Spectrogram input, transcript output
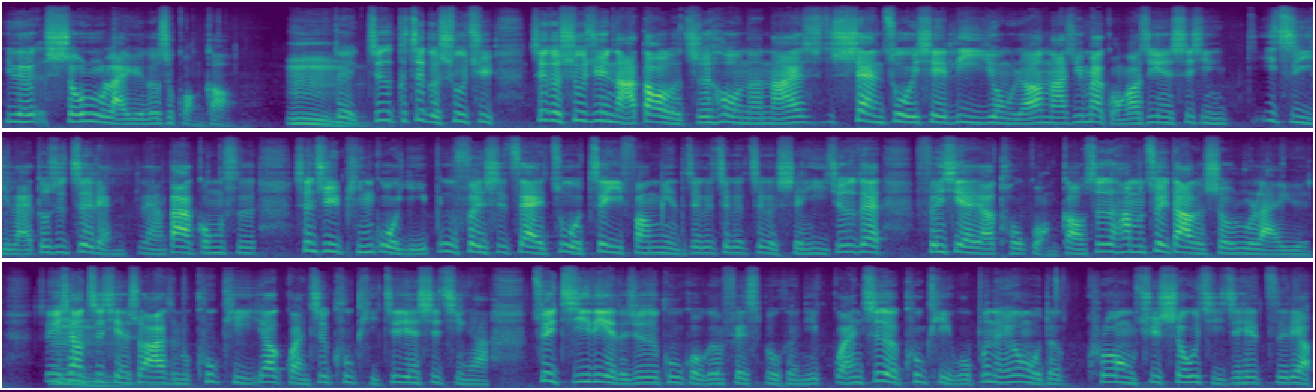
一个收入来源都是广告。嗯，对，这个这个数据，这个数据拿到了之后呢，拿来擅做一些利用，然后拿去卖广告这件事情，一直以来都是这两两大公司，甚至于苹果也一部分是在做这一方面的这个这个这个生意，就是在分析大家投广告，这是他们最大的收入来源。所以像之前说啊，什么 cookie 要管制 cookie 这件事情啊，最激烈的就是 Google 跟 Facebook，你管制了 cookie，我不能用我的 Chrome 去收集这些资料，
